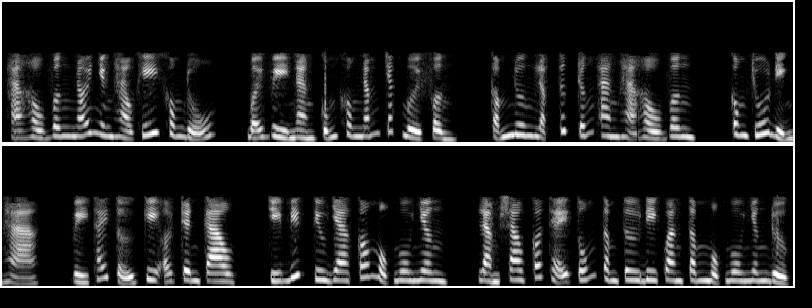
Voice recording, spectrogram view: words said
hạ hầu vân nói nhưng hào khí không đủ, bởi vì nàng cũng không nắm chắc 10 phần, cẩm nương lập tức trấn an hạ hầu vân, công chúa điện hạ, vị thái tử kia ở trên cao, chỉ biết tiêu gia có một ngô nhân, làm sao có thể tốn tâm tư đi quan tâm một ngô nhân được,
